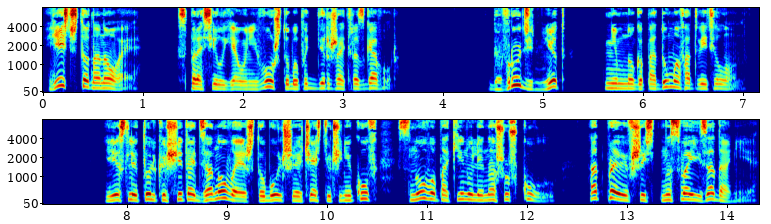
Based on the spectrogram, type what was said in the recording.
«Есть что-то новое?» — спросил я у него, чтобы поддержать разговор. «Да вроде нет», — немного подумав, ответил он. «Если только считать за новое, что большая часть учеников снова покинули нашу школу, отправившись на свои задания.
